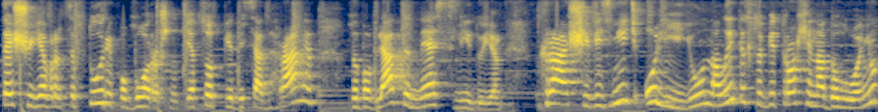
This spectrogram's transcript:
те, що є в рецептурі по борошну 550 грамів, додати не слідує. Краще візьміть олію, налийте собі трохи на долоню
